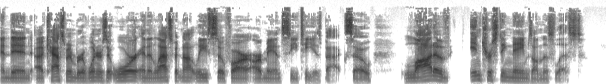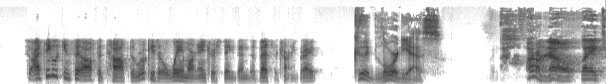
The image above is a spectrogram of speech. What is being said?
and then a cast member of Winners at War. And then last but not least, so far, our man CT is back. So, a lot of interesting names on this list. So I think we can say off the top, the rookies are way more interesting than the vets returning, right? Good lord, yes. I don't know. Like,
